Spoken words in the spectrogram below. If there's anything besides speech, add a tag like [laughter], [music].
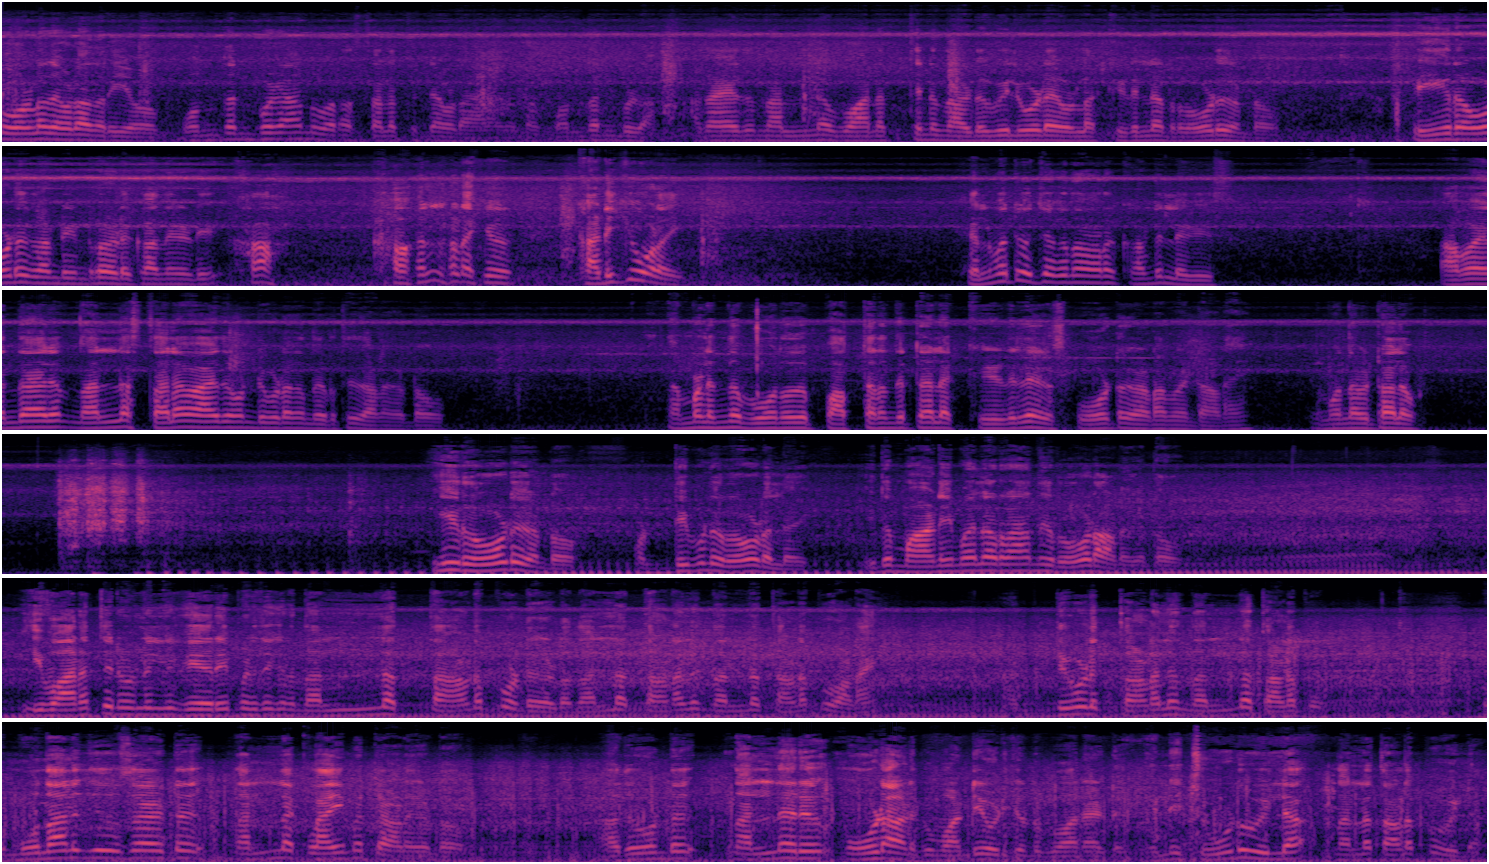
ഞാനിപ്പോൾ ഉള്ളത് എവിടെയാണെന്നറിയോ പൊന്തൻപുഴ എന്ന് പറഞ്ഞ സ്ഥലത്തിന്റെ അവിടെ ആണ് കേട്ടോ. പൊന്തൻപുഴ. അതായത് നല്ല വനത്തിന് നടുവിലൂടെയുള്ള കിടിലൻ റോഡ് കണ്ടോ? അപ്പോൾ ഈ റോഡ് കണ്ട് ഇൻട്രോ എടുക്കാൻ വേണ്ടി ഹാ കാലിനടയ്ക്ക് കടിക്കുപോളായി ഹെൽമെറ്റ് വെച്ചേക്കുന്ന പറഞ്ഞാൽ കണ്ടില്ല ഗീസ്? അപ്പോൾ എന്തായാലും നല്ല സ്ഥലമായതുകൊണ്ട് ഇവിടെ നിർത്തിയതാണ് കേട്ടോ. നമ്മൾ ഇന്ന് പോകുന്നത് പത്തനംതിട്ടയിലെ കിടിലെ സ്പോട്ട് കാണാൻ വേണ്ടിയിട്ടാണേ. നമ്മൾ വിട്ടാലോ? ഈ റോഡ് കണ്ടോ? അടിപൊളി റോഡല്ലേ? ഇത് മണിമല റാന്നി റോഡാണ് കേട്ടോ. ഈ വനത്തിനുള്ളിൽ കയറിയപ്പോഴത്തേക്കും നല്ല തണുപ്പുണ്ട് കേട്ടോ. നല്ല തണലും നല്ല തണുപ്പുമാണേ അടിപൊളി തണലും നല്ല തണുപ്പും. മൂന്നാലഞ്ച് ദിവസമായിട്ട് നല്ല ക്ലൈമറ്റ് ആണ് കേട്ടോ. അതുകൊണ്ട് നല്ലൊരു മൂഡാണ് ഇപ്പോൾ വണ്ടി ഓടിച്ചുകൊണ്ട് പോകാനായിട്ട്. വലിയ ചൂടുമില്ല നല്ല തണുപ്പുമില്ല.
